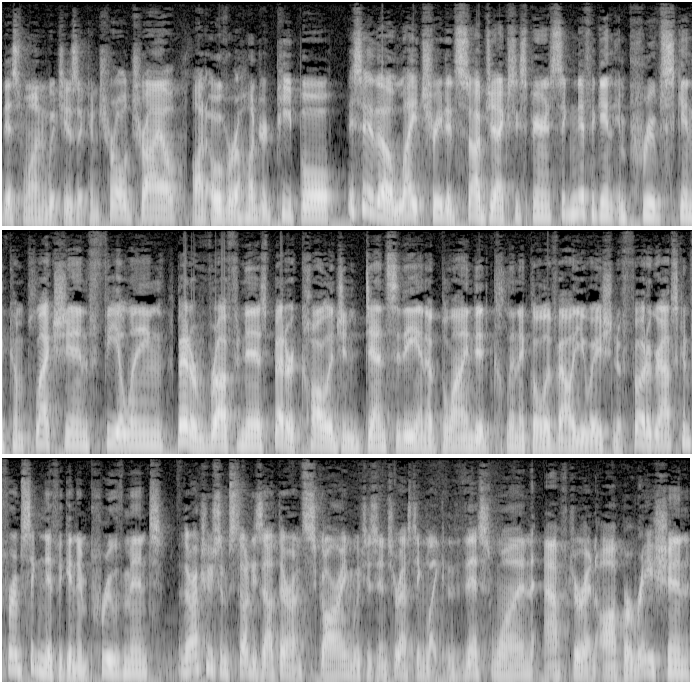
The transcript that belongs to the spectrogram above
this one, which is a controlled trial on over 100 people. They say the light treated subjects experienced significant improved skin complexion, feeling, better roughness, better collagen density, and a blinded clinical evaluation of photographs confirmed significant improvement. And there are actually some studies out there on scarring, which is interesting, like this one after an operation.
